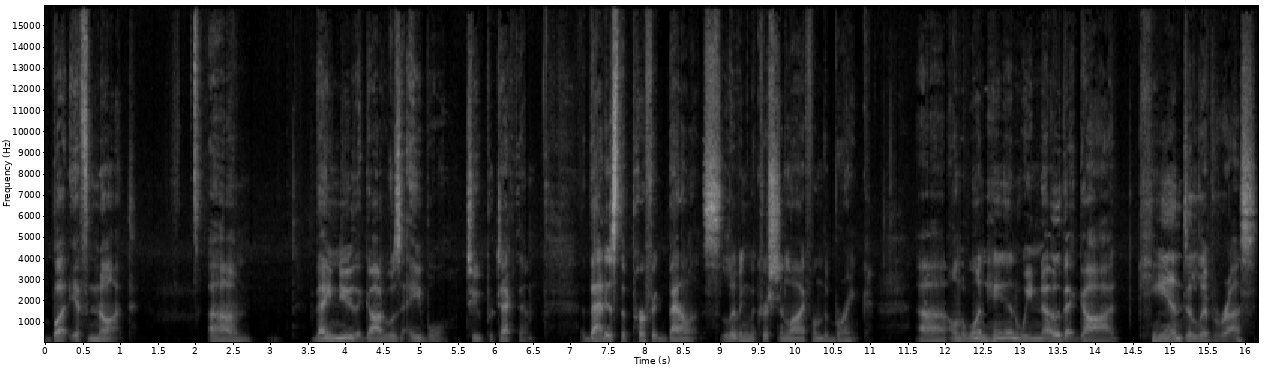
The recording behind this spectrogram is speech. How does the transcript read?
But if not, um, they knew that God was able to protect them. That is the perfect balance, living the Christian life on the brink. Uh, on the one hand, we know that God can deliver us,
